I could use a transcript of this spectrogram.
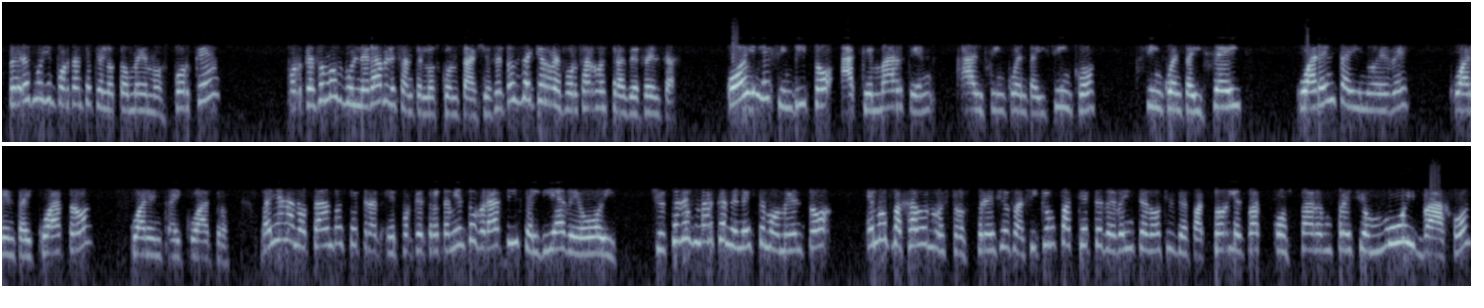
pero es muy importante que lo tomemos. ¿Por qué? Porque somos vulnerables ante los contagios. Entonces hay que reforzar nuestras defensas. Hoy les invito a que marquen al 55, 56, 49, 44, 44. Vayan anotando este eh, porque tratamiento gratis el día de hoy. Si ustedes marcan en este momento, hemos bajado nuestros precios, así que un paquete de 20 dosis de factor les va a costar un precio muy bajo.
